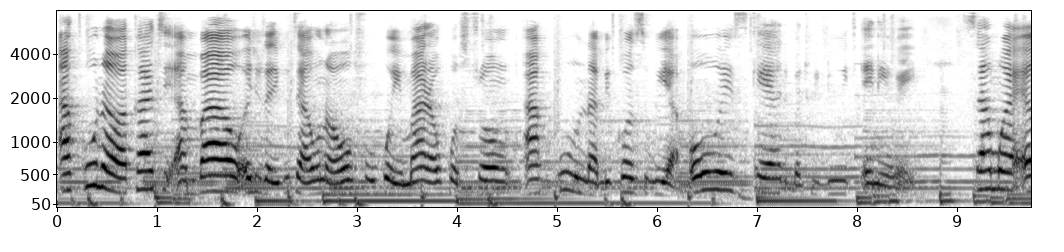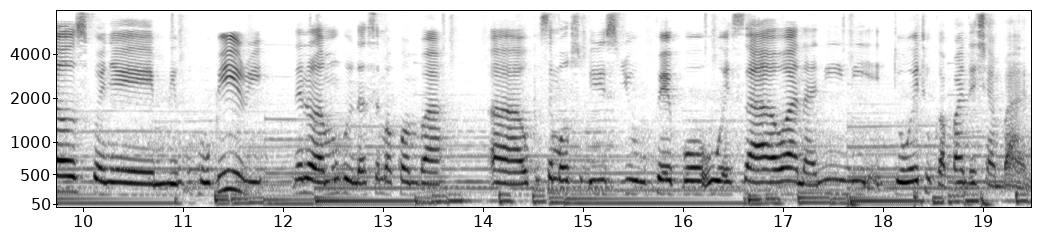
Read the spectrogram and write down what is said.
Hakuna wakati ambao eti utajikuta hauna hofu uko imara uko strong. Hakuna because we are always scared but we do it anyway. Somewhere else kwenye mhubiri neno la mungu linasema kwamba uh, ukisema usubiri sijui upepo uwe sawa na nini tuwetu ukapande shambani.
